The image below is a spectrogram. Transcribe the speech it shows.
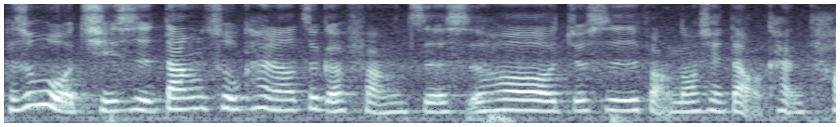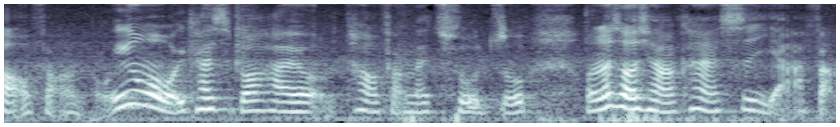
可是我其实当初看到这个房子的时候，就是房东先带我看套房，因为我一开始不知道还有套房在出租。我那时候想要看的是雅房，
